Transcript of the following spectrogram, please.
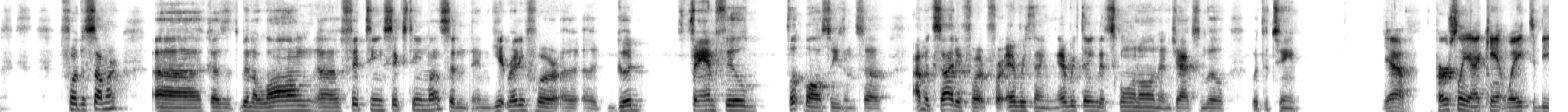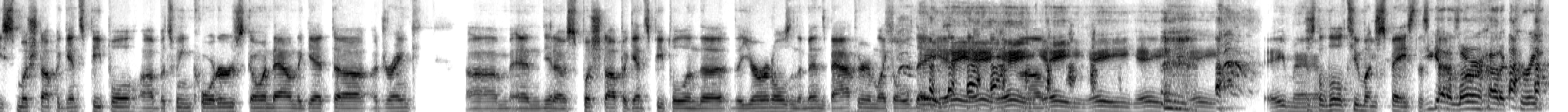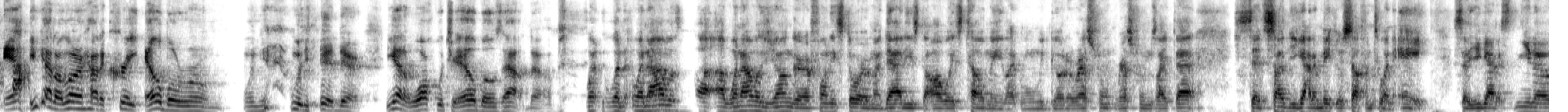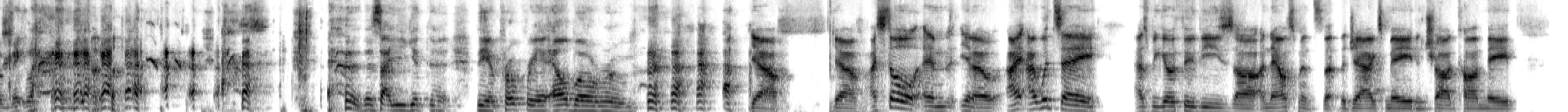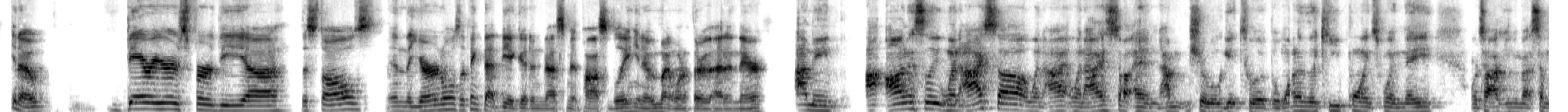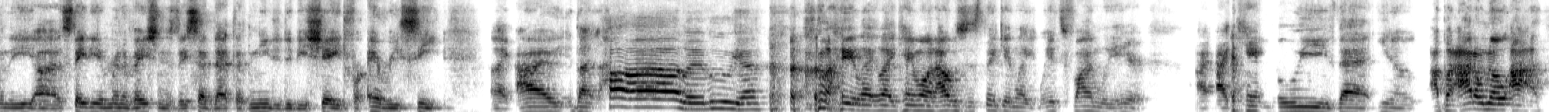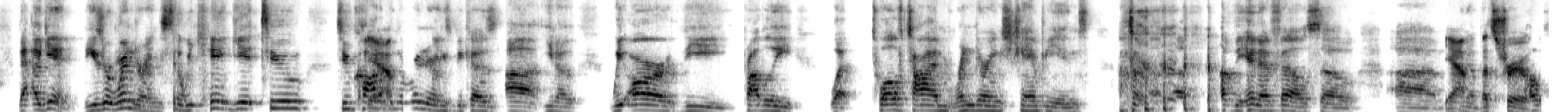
for the summer because uh, it's been a long uh, 15, 16 months and, and get ready for a, a good fan filled football season. So, I'm excited for for everything, everything that's going on in Jacksonville with the team. Yeah, personally, I can't wait to be smushed up against people uh, between quarters, going down to get uh, a drink, um, and you know, spushed up against people in the the urinals in the men's bathroom like old days. hey, hey, hey, um, hey, hey, hey, hey, hey, man! Just a little too much space. This you got to learn how to create. you got to learn how to create elbow room when you when you get there. You got to walk with your elbows out now. when when, when I was uh, uh, when I was younger, a funny story. My dad used to always tell me, like when we'd go to restaurant restrooms like that, he said, "Son, you got to make yourself into an A. So you got to, you know, make." Like." That's how you get the the appropriate elbow room. yeah, yeah. I still am. You know, I, I would say as we go through these uh, announcements that the Jags made and Shad Khan made, you know, barriers for the uh the stalls and the urinals i think that'd be a good investment possibly you know we might want to throw that in there i mean I, honestly, when I saw when I when I saw, and I'm sure we'll get to it, but one of the key points when they were talking about some of the uh, stadium renovations, they said that there needed to be shade for every seat. Like I like hallelujah, like like like came on. I was just thinking like it's finally here. I, I can't believe that you know, but I don't know. I that again, these are renderings, so we can't get too too caught yeah. up in the renderings because uh you know we are the probably what 12 time renderings champions of, of, the NFL. So um, yeah, you know, that's true. Hope-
